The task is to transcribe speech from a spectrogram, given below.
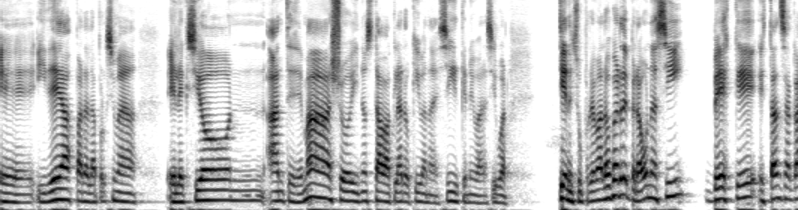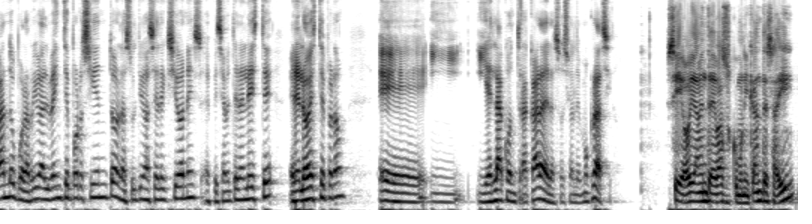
eh, ideas para la próxima elección antes de mayo y no estaba claro qué iban a decir, qué no iban a decir. Bueno, tienen sus problemas los verdes, pero aún así ves que están sacando por arriba del 20% en las últimas elecciones, especialmente en el este, en el oeste, perdón, eh, y, es la contracara de la socialdemocracia. Sí, obviamente hay vasos comunicantes ahí,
